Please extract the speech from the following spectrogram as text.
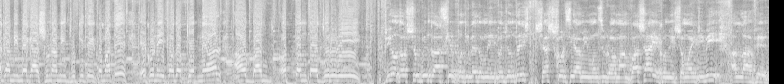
আগামী মেগা সুনামি ঝুঁকিতে কমাতে এখন এই পদক্ষেপ নেওয়ার আহ্বান অত্যন্ত জরুরি। প্রিয় দর্শক বিন্দু আজকের প্রতিবেদন এই পর্যন্তই। শেষ করছি আমি মনসুর রহমান পাশা, এখনই সময় টিভি। আল্লাহ হাফেজ।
